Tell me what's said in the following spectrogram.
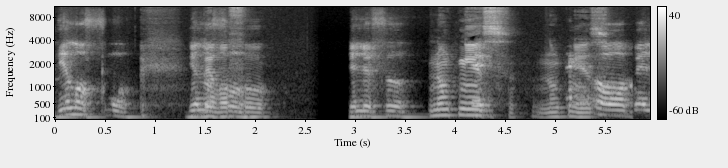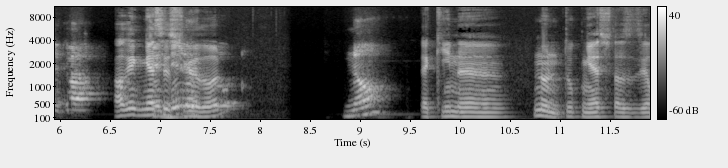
Delofo. Delofo. Delofo. Não conheço, não conheço. Oh, belga. Alguém conhece é esse jogador? Não? Aqui na. Nuno, tu conheces, estás a dizer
